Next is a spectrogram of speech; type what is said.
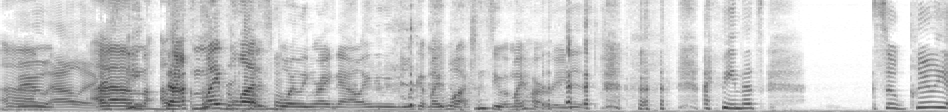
Boo, Alex. I think Um, that's like, my blood is boiling right now. I'm going to look at my watch and see what my heart rate is. I mean, that's so clearly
